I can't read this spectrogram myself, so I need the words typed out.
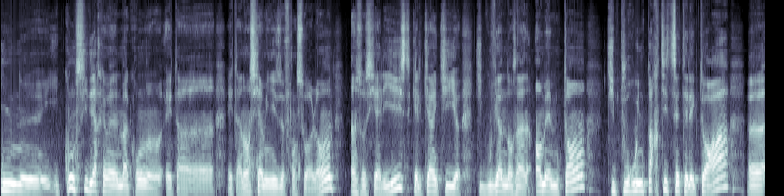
il, considère qu'Emmanuel Macron est un, est un ancien ministre de François Hollande, un socialiste, quelqu'un qui, qui gouverne dans un en même temps, qui pour une partie de cet électorat euh,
